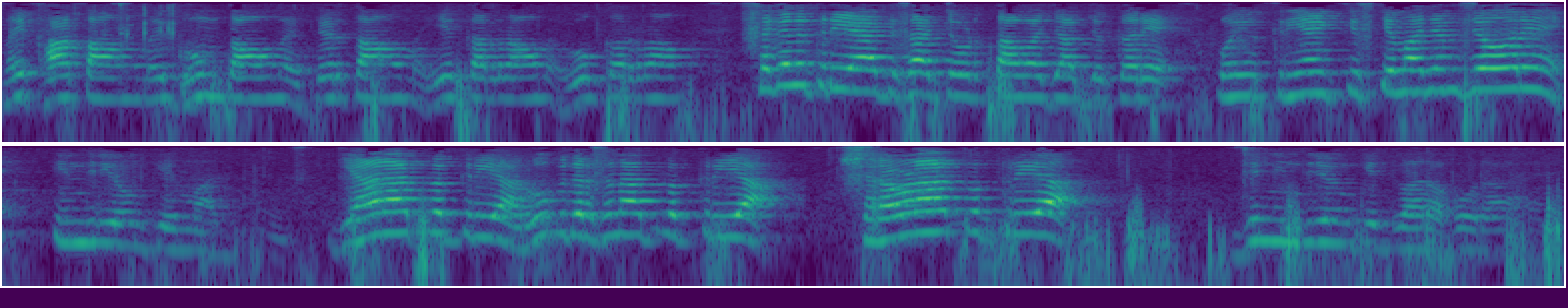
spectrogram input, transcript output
मैं खाता हूँ, मैं घूमता हूँ, मैं फिरता हूँ, मैं ये कर रहा हूँ, मैं वो कर रहा हूँ। सगल क्रिया के साथ जोड़ता हुआ जब जो करे, वही क्रियाएँ किसके माध्यम से हो रहे हैं? इंद्रियों के माध्यम से। ज्ञानात्मक क्रिया, रूप दर्शनात्मक क्रिया, श्रवणात्मक क्रिया जिन इंद्रियों के द्वारा हो रहा है,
